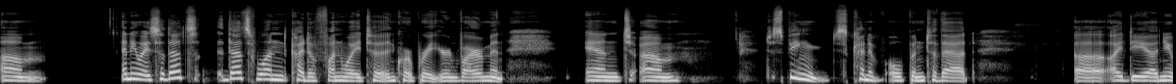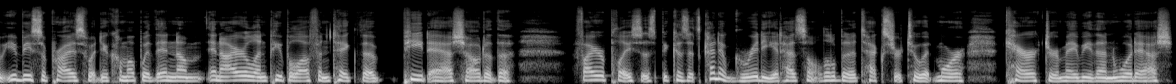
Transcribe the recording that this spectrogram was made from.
um, anyway, so that's that's one kind of fun way to incorporate your environment, and um, just being just kind of open to that uh, idea, and you, would be surprised what you come up with. In um, in Ireland, people often take the peat ash out of the fireplaces because it's kind of gritty. It has some, a little bit of texture to it, more character maybe than wood ash,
